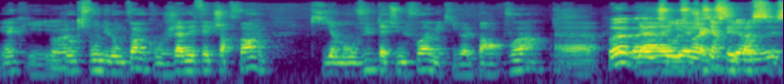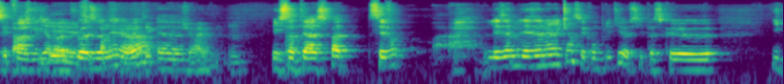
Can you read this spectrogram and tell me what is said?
il y a qui, Ouais. des gens qui font du long form, qui n'ont jamais fait de short form, qui en ont vu peut-être une fois, mais qui veulent pas en revoir. Euh, Ouais, bah, a- ils sont, a chacun assez ses enfin, je veux dire, ses là-bas. euh. Et ils s'intéressent pas. C'est. Les, Am- les Américains, c'est compliqué aussi parce que ils,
